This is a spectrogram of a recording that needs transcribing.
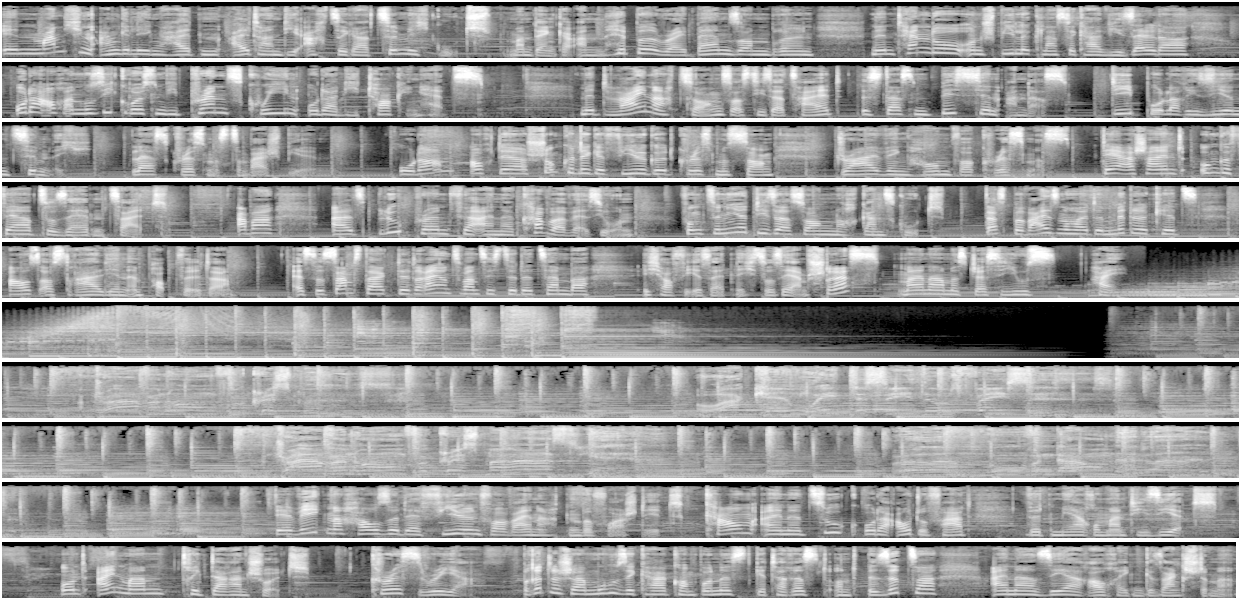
In manchen Angelegenheiten altern die 80er ziemlich gut. Man denke an hippe Ray-Ban-Sonnenbrillen, Nintendo und Spieleklassiker wie Zelda oder auch an Musikgrößen wie Prince, Queen oder die Talking Heads. Mit Weihnachtssongs aus dieser Zeit ist das ein bisschen anders. Die polarisieren ziemlich. Last Christmas zum Beispiel. Oder auch der schunkelige Feel-Good Christmas Song Driving Home for Christmas. Der erscheint ungefähr zur selben Zeit. Aber als Blueprint für eine Coverversion funktioniert dieser Song noch ganz gut. Das beweisen heute Middle Kids aus Australien im Popfilter. Es ist Samstag, der 23. Dezember. Ich hoffe, ihr seid nicht so sehr im Stress. Mein Name ist Jesse Hughes. Hi. I can't wait to see those faces. Driving home for Christmas, yeah. Well, I'm moving down that line. Der Weg nach Hause, der vielen vor Weihnachten bevorsteht. Kaum eine Zug- oder Autofahrt wird mehr romantisiert. Und ein Mann trägt daran Schuld. Chris Rea britischer Musiker, Komponist, Gitarrist und Besitzer einer sehr rauchigen Gesangsstimme.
